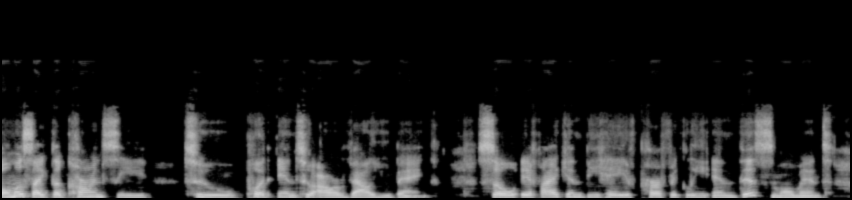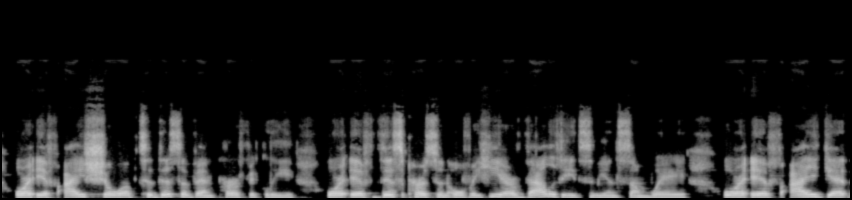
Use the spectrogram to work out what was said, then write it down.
almost like the currency to put into our value bank. So if I can behave perfectly in this moment, or if I show up to this event perfectly, or if this person over here validates me in some way, or if I get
